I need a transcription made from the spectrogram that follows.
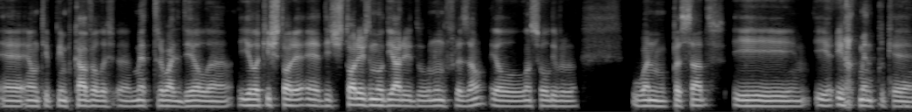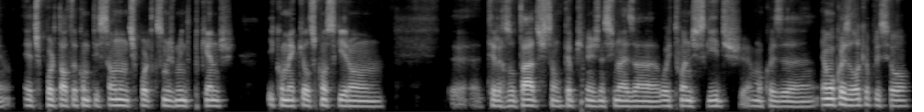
é, é, um tipo impecável, uh, mete trabalho dele. Uh, e ele aqui história, é, diz histórias do meu diário do Nuno Frazão. Ele lançou o livro o ano passado e, e, e recomendo porque é, é desporto de alta competição num desporto que somos muito pequenos e como é que eles conseguiram uh, ter resultados, são campeões nacionais há oito anos seguidos, é uma coisa, é uma coisa louca, por isso eu,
